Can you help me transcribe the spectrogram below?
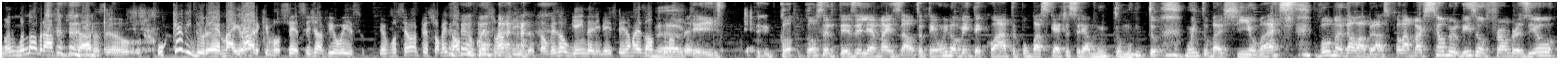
Manda, manda um abraço pros caras. o, o Kevin Durant é maior que você? Você já viu isso? Porque você é uma pessoa mais alta que eu conheço na vida. Talvez alguém da NBA esteja mais alto Não, que você. Que isso. Com, com, certeza ele é mais alto. Eu tenho 1,94 para o basquete, eu seria muito, muito, muito baixinho. Mas vou mandar um abraço. Falar Marcel Merguizel from Brasil,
